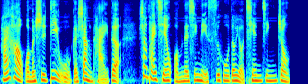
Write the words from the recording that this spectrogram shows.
还好我们是第五个上台的。上台前，我们的心里似乎都有千斤重，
